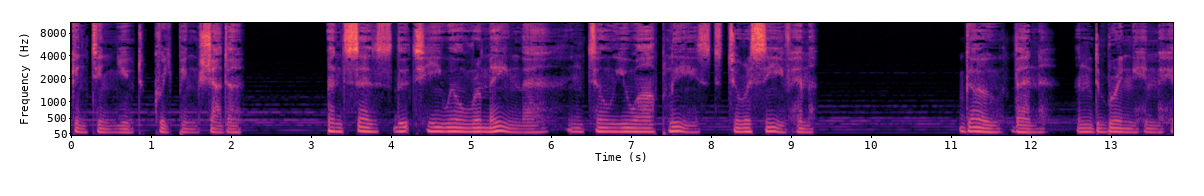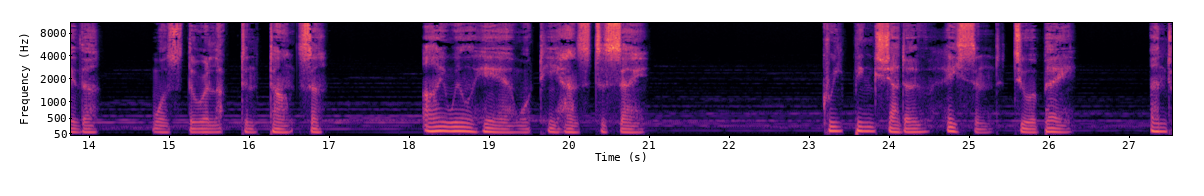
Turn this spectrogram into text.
continued Creeping Shadow and says that he will remain there until you are pleased to receive him. Go, then, and bring him hither, was the reluctant answer. I will hear what he has to say. Creeping Shadow hastened to obey, and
